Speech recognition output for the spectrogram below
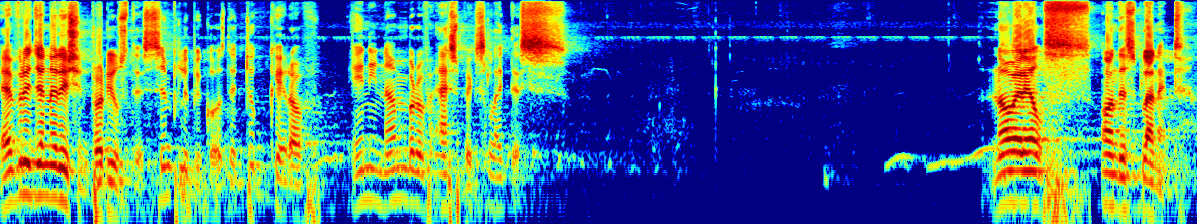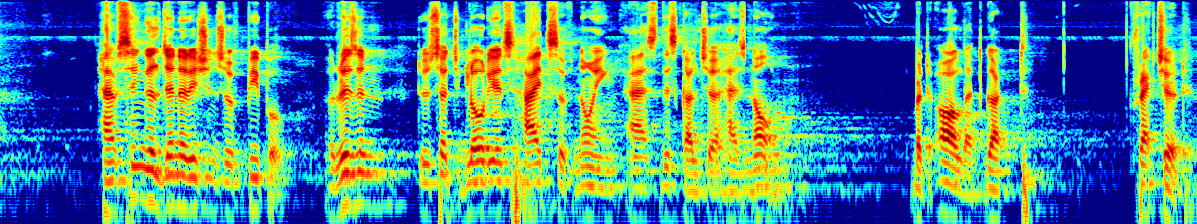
Every generation produced this simply because they took care of any number of aspects like this. Nowhere else on this planet have single generations of people risen to such glorious heights of knowing as this culture has known. But all that got fractured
